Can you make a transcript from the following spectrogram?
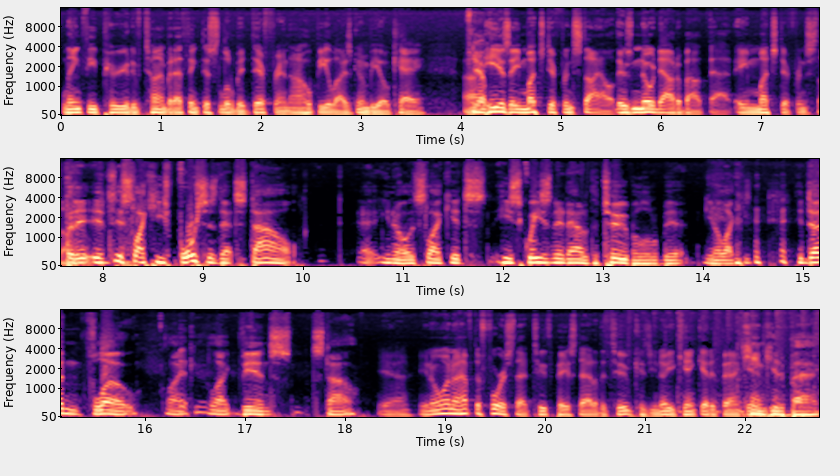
lengthy period of time. But I think this is a little bit different. I hope Eli's going to be okay. Uh, Yep. He is a much different style. There's no doubt about that. A much different style. But it, it's it's like he forces that style. Uh, you know, it's like it's he's squeezing it out of the tube a little bit. You know, like it doesn't flow like like Vin's style. Yeah, you don't want to have to force that toothpaste out of the tube because you know you can't get it back in. Can't get it back.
